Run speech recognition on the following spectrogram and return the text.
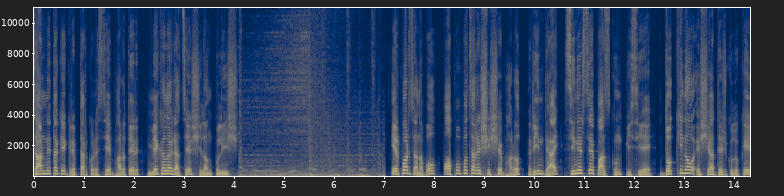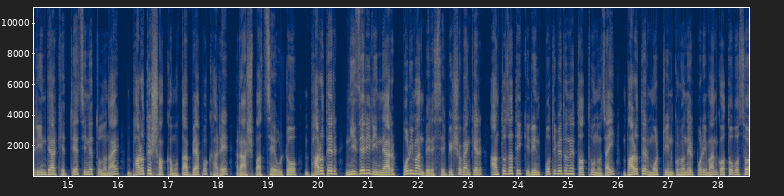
চার নেতাকে গ্রেপ্তার করেছে ভারতের মেঘালয় রাজ্যের শিলং পুলিশ। এরপর জানাব অপপ্রচারের শীর্ষে ভারত ঋণ দেয় চীনের চেয়ে পাঁচ গুণ পিছিয়ে দক্ষিণ ও এশিয়া দেশগুলোকে ঋণ দেওয়ার ক্ষেত্রে চীনের তুলনায় ভারতের সক্ষমতা ব্যাপক হারে হ্রাস পাচ্ছে। উল্টো, ভারতের নিজেরই ঋণ নেওয়ার পরিমাণ বেড়েছে বিশ্বব্যাংকের আন্তর্জাতিক ঋণ প্রতিবেদনের তথ্য অনুযায়ী ভারতের মোট ঋণ গ্রহণের পরিমাণ গত বছর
